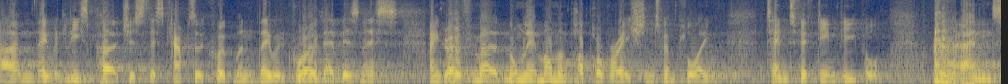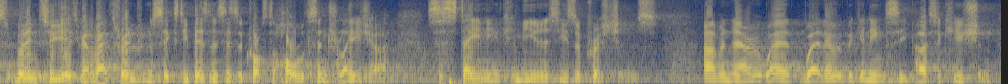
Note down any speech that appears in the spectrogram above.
Um, they would lease purchase this capital equipment, they would grow their business and grow from a, normally a mom and pop operation to employing 10 to 15 people. and within two years, we had about 360 businesses across the whole of Central Asia, sustaining communities of Christians um, in an area where, where they were beginning to see persecution,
